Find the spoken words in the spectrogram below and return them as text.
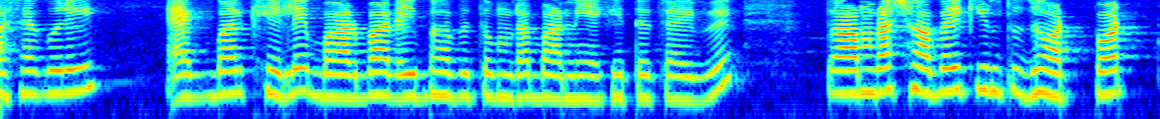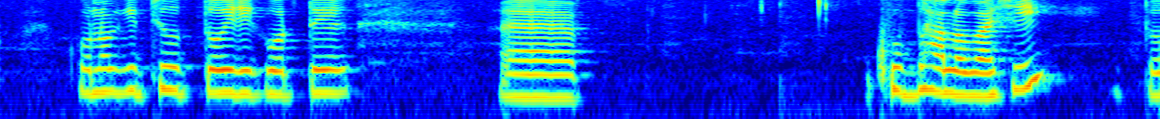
আশা করি একবার খেলে বারবার এইভাবে তোমরা বানিয়ে খেতে চাইবে। তো আমরা সবাই কিন্তু ঝটপট কোনো কিছু তৈরি করতে খুব ভালোবাসি। তো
